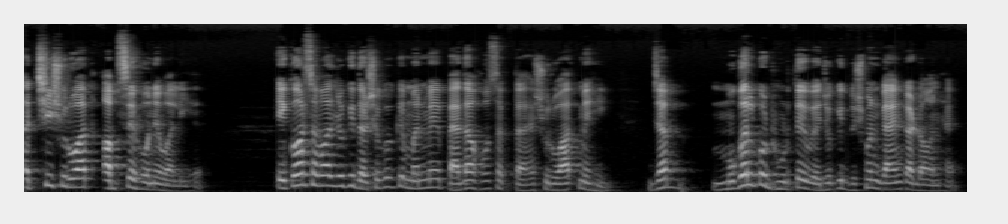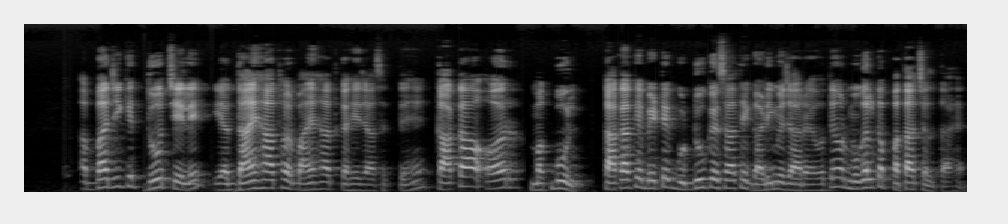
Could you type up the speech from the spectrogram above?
अच्छी शुरुआत अब से होने वाली है। एक और सवाल जो कि दर्शकों के मन में पैदा हो सकता है शुरुआत में ही, जब मुगल को ढूंढते हुए, जो कि दुश्मन गैंग का डॉन है अब्बा जी के दो चेले, या दाएँ हाथ और बाएँ हाथ कहे जा सकते हैं, काका और मकबूल। काका के बेटे गुड्डू के साथ एक गाड़ी में जा रहे होते हैं और मुगल का पता चलता है।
